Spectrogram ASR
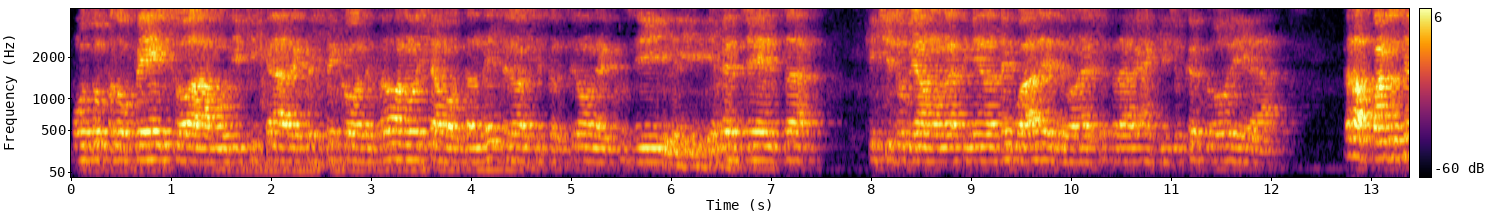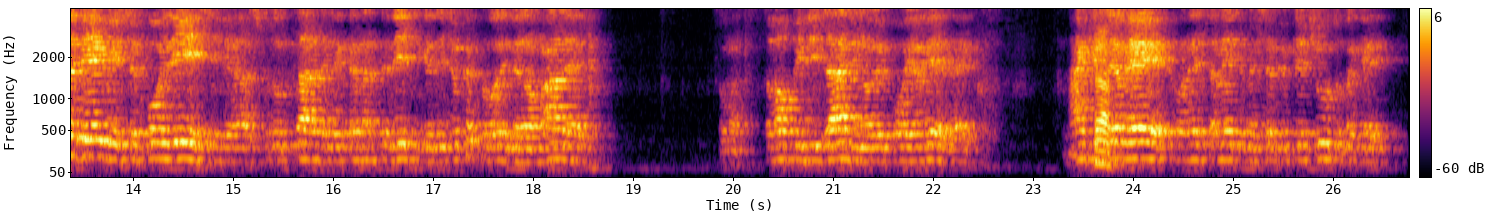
molto propenso a modificare queste cose, però noi siamo talmente in una situazione così di emergenza che ci dobbiamo un attimino adeguare e devono essere bravi anche i giocatori a però quando ti adegui, se poi riesci a sfruttare le caratteristiche dei giocatori, bene o male, insomma, troppi disagi non li puoi avere, ecco. Anche se a me onestamente mi è sempre piaciuto perché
